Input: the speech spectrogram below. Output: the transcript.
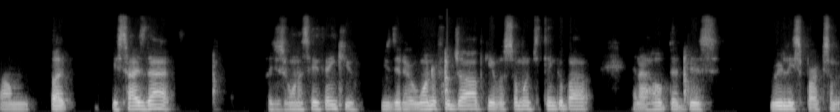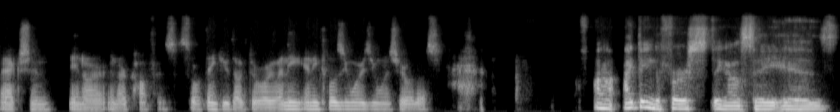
Um, but besides that, I just want to say thank you. You did a wonderful job, gave us so much to think about. And I hope that this really sparks some action in our in our conference. So thank you, Dr. Arroyo. Any any closing words you want to share with us? Uh, I think the first thing I'll say is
